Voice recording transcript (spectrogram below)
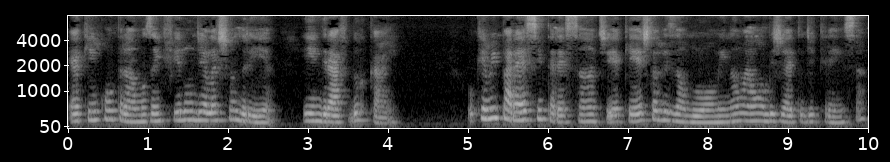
é a que encontramos em Philon de Alexandria e em Graf Durkheim. O que me parece interessante é que esta visão do homem não é um objeto de crença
